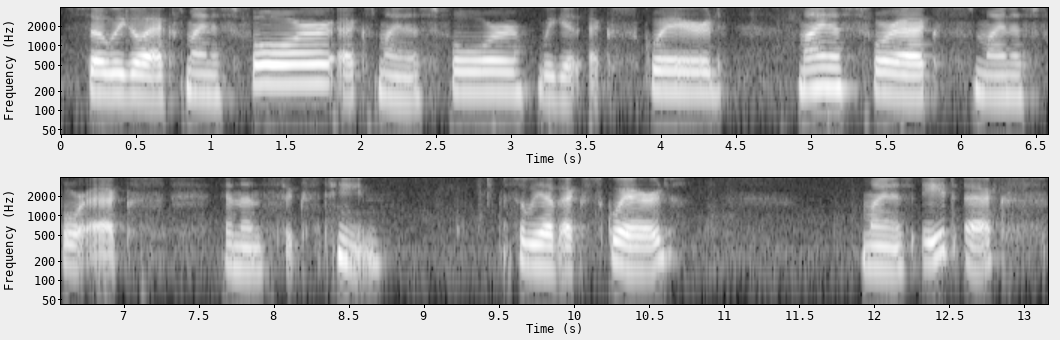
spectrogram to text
So we go x minus 4, x minus 4, we get x squared, minus 4x, minus 4x, and then 16. So we have x squared minus 8x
